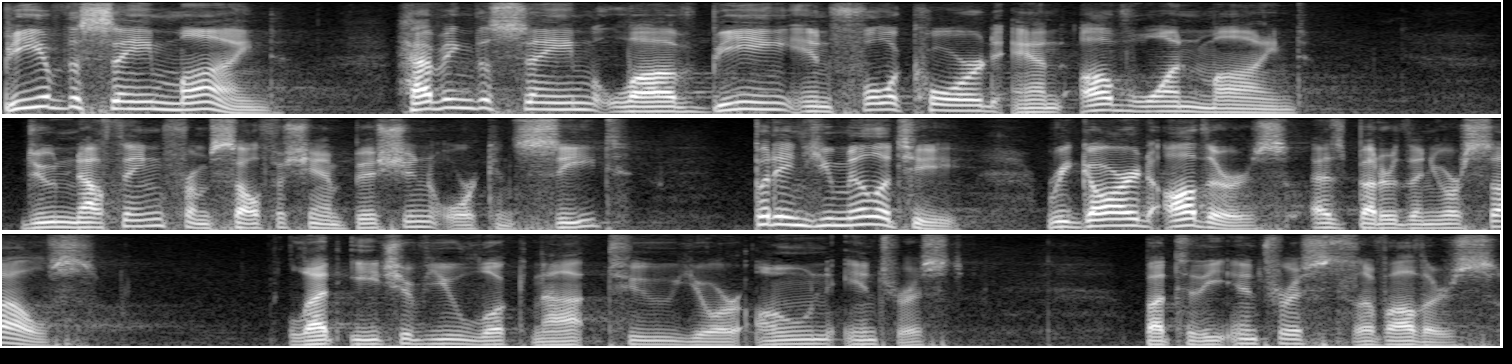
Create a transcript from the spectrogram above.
Be of the same mind, having the same love, being in full accord and of one mind. Do nothing from selfish ambition or conceit, but in humility regard others as better than yourselves. Let each of you look not to your own interest but to the interests of others.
